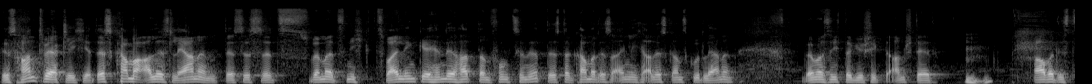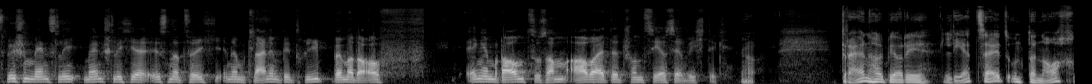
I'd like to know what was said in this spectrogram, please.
Das Handwerkliche, das kann man alles lernen. Das ist jetzt, wenn man jetzt nicht zwei linke Hände hat, dann funktioniert das. Dann kann man das eigentlich alles ganz gut lernen, wenn man sich da geschickt anstellt. Mhm. Aber das Zwischenmenschliche ist natürlich in einem kleinen Betrieb, wenn man da auf engem Raum zusammenarbeitet, schon sehr, sehr wichtig. Ja. Dreieinhalb Jahre Lehrzeit und danach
